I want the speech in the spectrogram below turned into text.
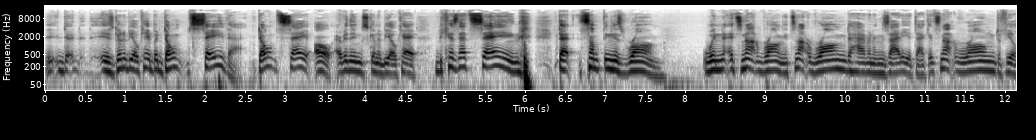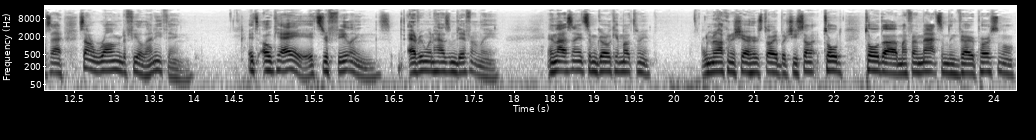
is going to be okay. But don't say that. Don't say, oh, everything's going to be okay. Because that's saying that something is wrong. When it's not wrong. It's not wrong to have an anxiety attack. It's not wrong to feel sad. It's not wrong to feel anything. It's okay. It's your feelings. Everyone has them differently. And last night, some girl came up to me I'm not going to share her story, but she told told uh, my friend Matt something very personal,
